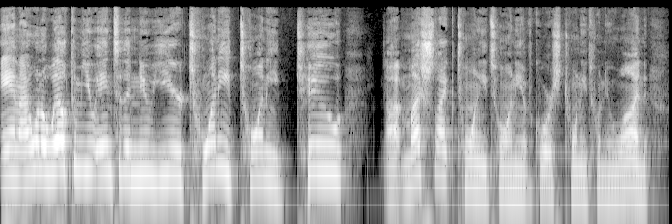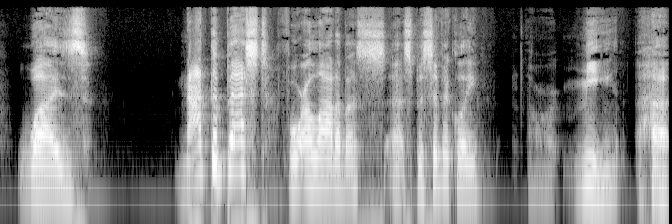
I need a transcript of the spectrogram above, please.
And I want to welcome you into the new year 2022. Uh, much like 2020, of course, 2021 was not the best for a lot of us, uh, specifically or me. Uh,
